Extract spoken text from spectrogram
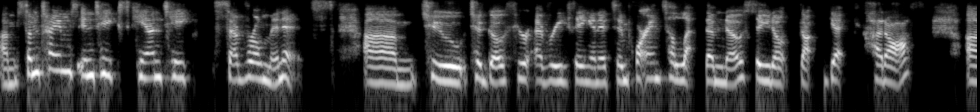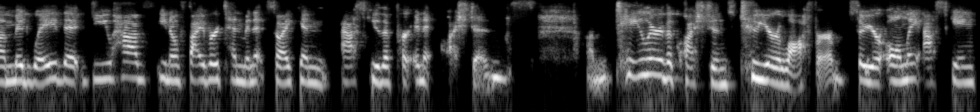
Um, sometimes intakes can take several minutes um, to to go through everything. And it's important to let them know so you don't get cut off um, midway that do you have you know five or ten minutes so i can ask you the pertinent questions? Um, tailor the questions to your law firm. So you're only asking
